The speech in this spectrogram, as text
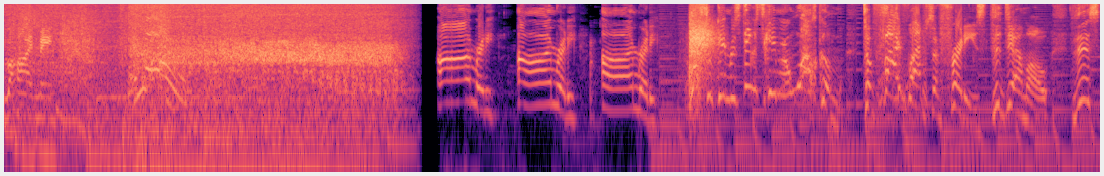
behind me. Whoa! I'm ready. I'm ready. I'm ready. What's up, gamers? Gamer, welcome to Five Laps at Freddy's, the demo. This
